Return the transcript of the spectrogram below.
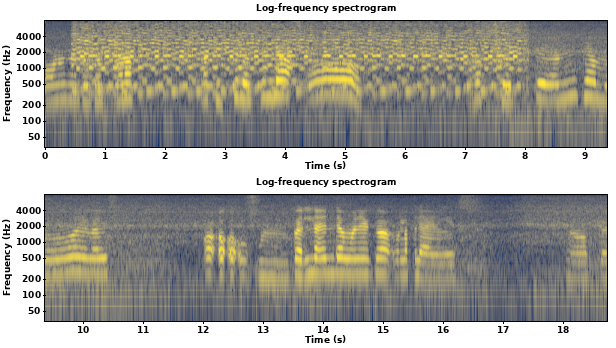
ഓണം കേട്ടോ അവിടെ അവിടെ കിറ്റ് ബസ്സിന്റെ ഓ. എന്റെ മോനെ ഗൈസ് ഇപ്പം എല്ലാം എന്റെ മോനെയൊക്കെ വെള്ളത്തിലായാണ് ഓക്കെ.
